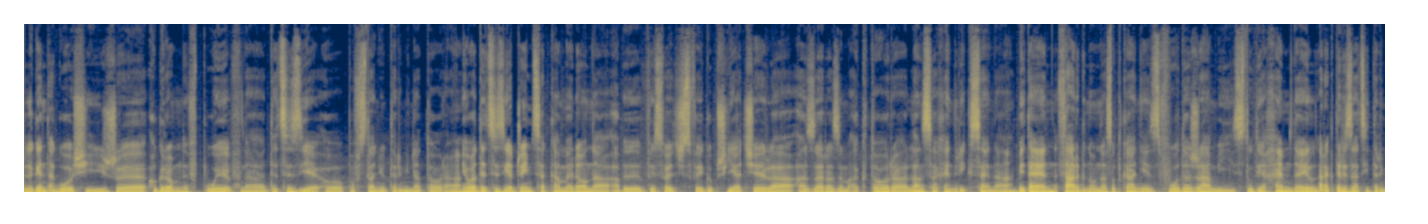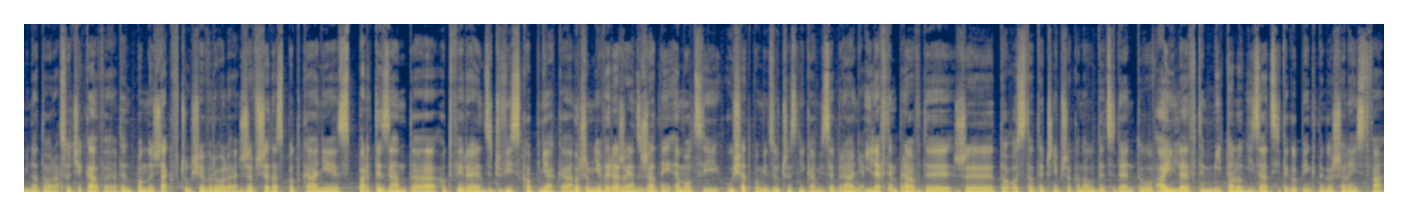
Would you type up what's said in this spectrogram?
Legenda głosi, że ogromny wpływ na decyzję o powstaniu Terminatora miała decyzja Jamesa Camerona, aby wysłać swojego przyjaciela, a zarazem aktora Lansa Henriksena, by ten wtargnął na spotkanie z włodarzami studia Hemdale charakteryzacji Terminatora. Co ciekawe, ten ponoć tak wczuł się w rolę, że wszedł na spotkanie z partyzanta, otwierając drzwi z kopniaka, po czym nie wyrażając żadnej emocji, usiadł pomiędzy uczestnikami zebrania. Ile w tym prawdy, że to ostatecznie przekonało decydentów, a ile w tym mitologizacji tego pięknego szaleństwa?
